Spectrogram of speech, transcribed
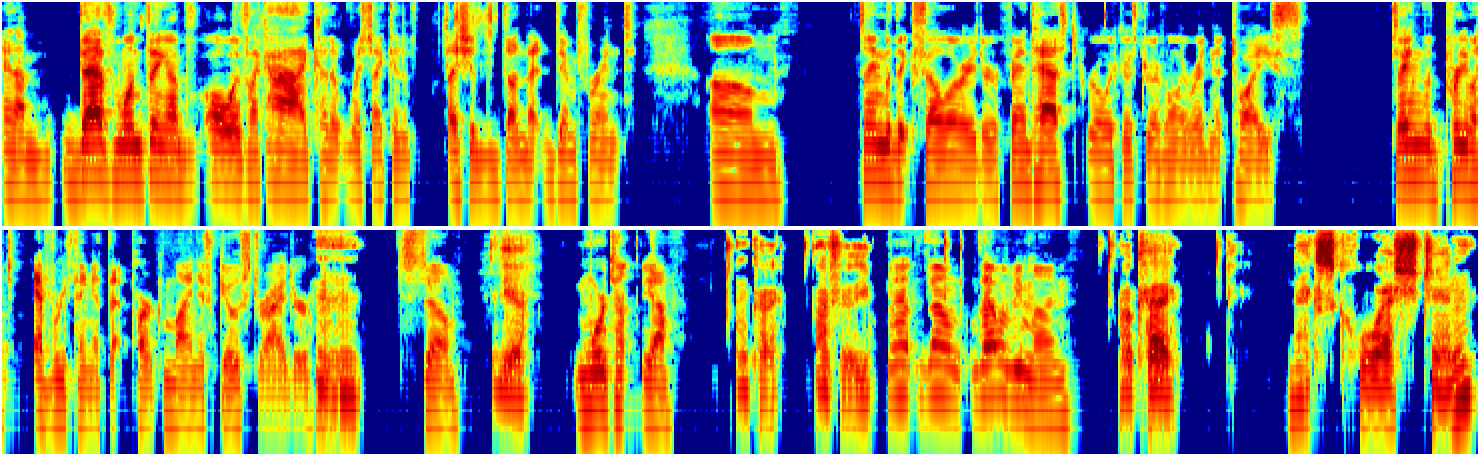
and I'm that's one thing I'm always like, ah, I could have wish I could have I should have done that different. Um, same with Accelerator, fantastic roller coaster. I've only ridden it twice. Same with pretty much everything at that park, minus Ghost Rider. hmm So Yeah. more time, yeah. Okay. I feel you. That, that that would be mine. Okay. Next question.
